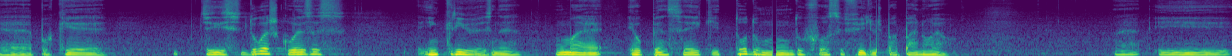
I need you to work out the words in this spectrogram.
É, porque diz duas coisas incríveis, né? Uma é eu pensei que todo mundo fosse filho de Papai Noel. Né? E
